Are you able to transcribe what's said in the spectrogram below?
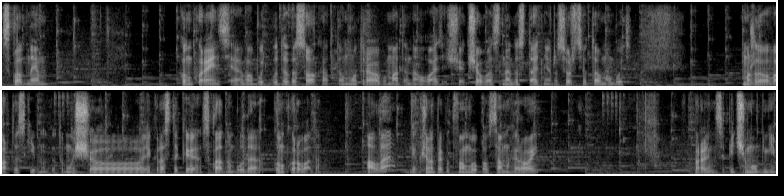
складним. Конкуренція, мабуть, буде висока, тому треба мати на увазі, що якщо у вас недостатньо ресурсів, то, мабуть, можливо, варто скіпнути, тому що якраз таки складно буде конкурувати. Але, якщо, наприклад, вам випав сам герой, в принципі, чому б ні?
